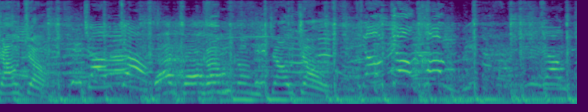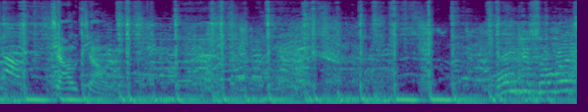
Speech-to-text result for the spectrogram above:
चाव चाव कम कम चाव चाव चाव चाव thank you so much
